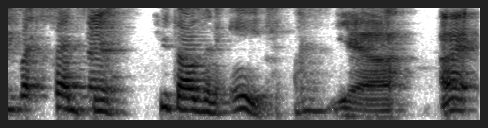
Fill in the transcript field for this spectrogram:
years. what like said since two thousand eight. Yeah. I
